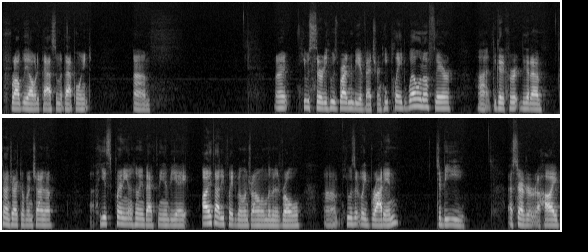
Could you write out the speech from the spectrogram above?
probably already past him at that point. Um, right, he was 30. He was brought in to be a veteran. He played well enough there uh, to get a to get a contract over in China. Uh, he is planning on coming back to the NBA. I thought he played well in Toronto limited role. Um, he wasn't really brought in to be a starter, a high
